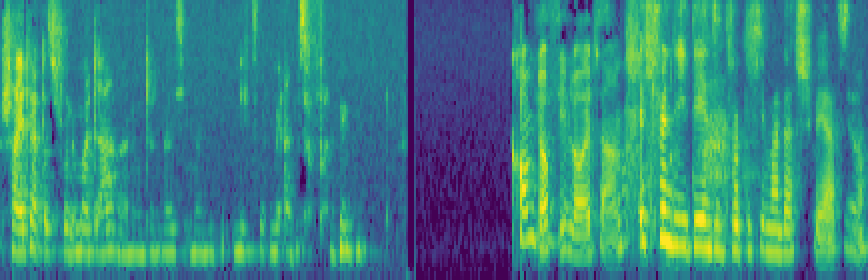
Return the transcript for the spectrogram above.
scheitert das schon immer daran und dann weiß ich immer nicht, nichts mit mir anzufangen. Kommt auf die Leute an. Ich finde, die Ideen sind wirklich immer das Schwerste. Ja.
